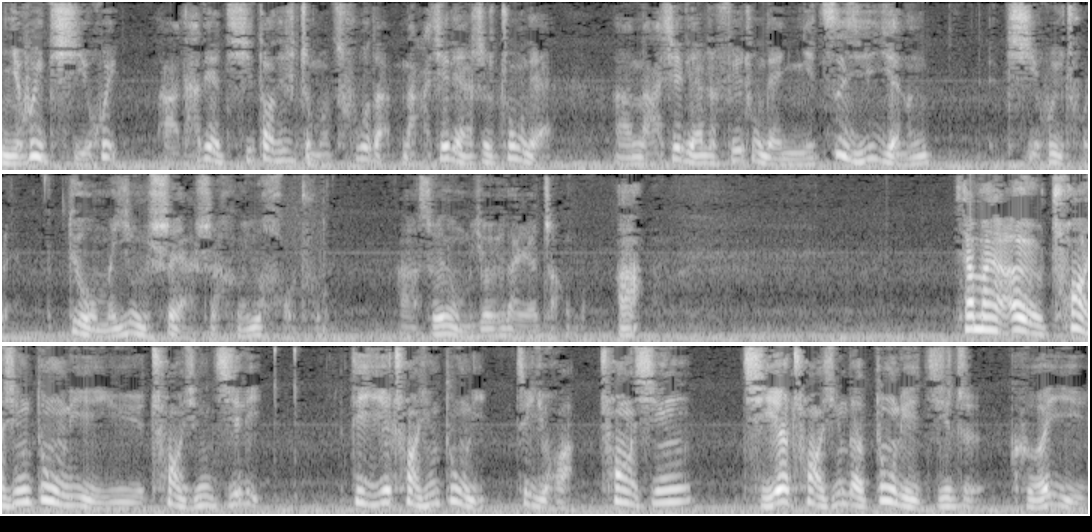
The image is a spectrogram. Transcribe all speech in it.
你会体会啊，他这题到底是怎么出的？哪些点是重点啊？哪些点是非重点？你自己也能体会出来，对我们应试呀是很有好处的啊。所以呢，我们要求大家掌握啊。下面二创新动力与创新激励。第一，创新动力这句话，创新企业创新的动力机制可以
